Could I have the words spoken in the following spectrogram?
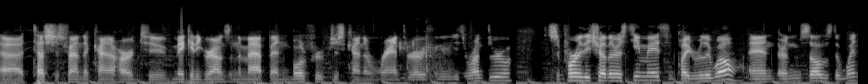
Uh, Tusk just found it kind of hard to make any grounds on the map, and Bulletproof just kind of ran through everything they needed to run through, supported each other as teammates, and played really well, and earned themselves the win.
